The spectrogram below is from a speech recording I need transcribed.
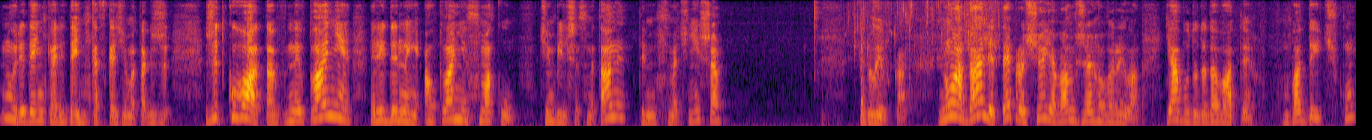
ну, ріденька-ріденька, скажімо так, жидкувата не в плані рідини, а в плані смаку. Чим більше сметани, тим смачніша підливка. Ну, а далі те, про що я вам вже говорила. Я буду додавати водичку,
